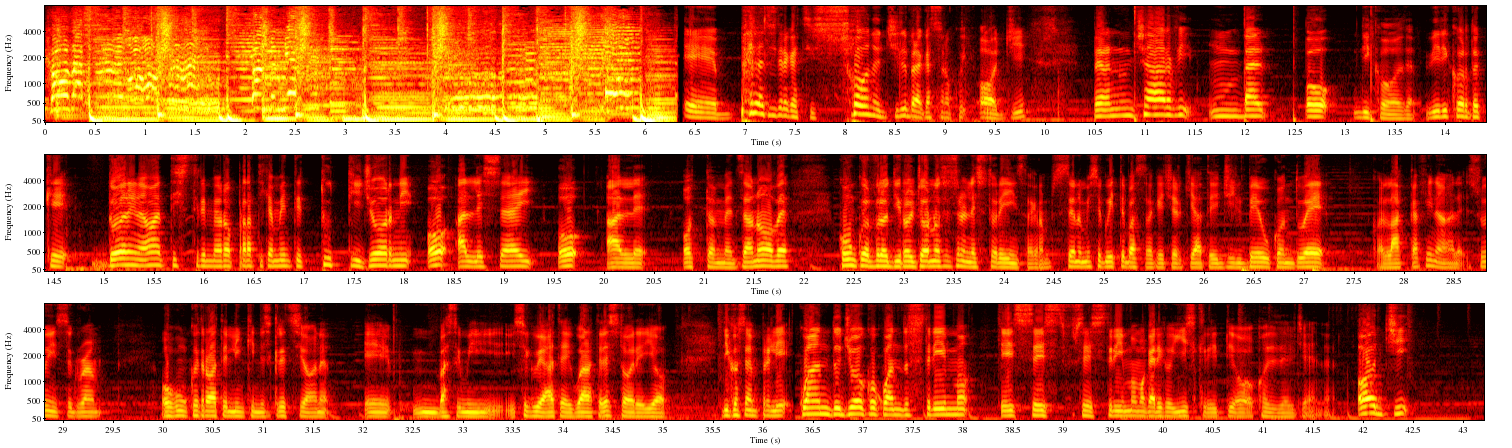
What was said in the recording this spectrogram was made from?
because I tried all night. E bella a tutti ragazzi, sono Gilbraga, sono qui oggi per annunciarvi un bel po' di cose. Vi ricordo che d'ora in avanti streamerò praticamente tutti i giorni o alle 6 o alle 8 e mezza 9. Comunque ve lo dirò il giorno stesso nelle storie Instagram. Se non mi seguite basta che cerchiate Gilbeu con 2 con l'H finale su Instagram o comunque trovate il link in descrizione e basta che mi seguiate e guardate le storie. Io dico sempre lì quando gioco, quando streamo e se, se streamo magari con gli iscritti o cose del genere. Oggi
